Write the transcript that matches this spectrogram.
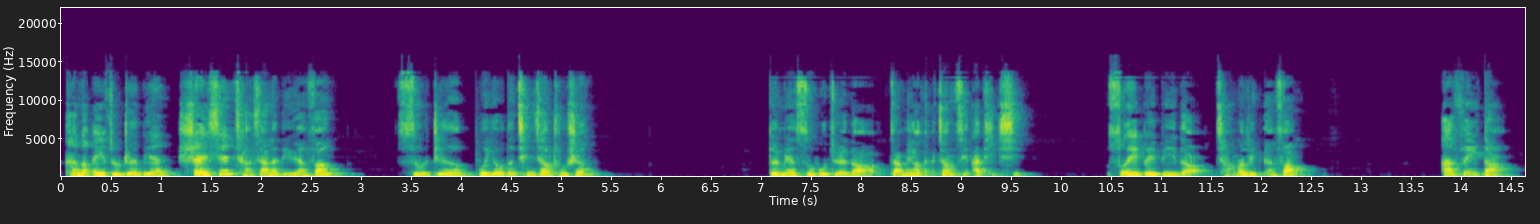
看到 A 组这边率先抢下了李元芳，苏哲不由得轻笑出声。对面似乎觉得咱们要打姜子牙体系，所以被逼的抢了李元芳。阿飞道：“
